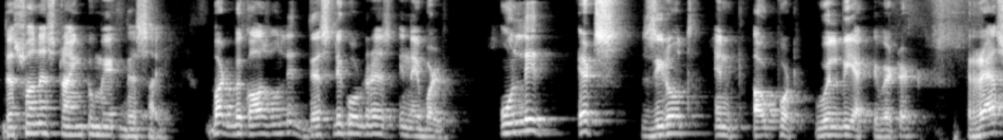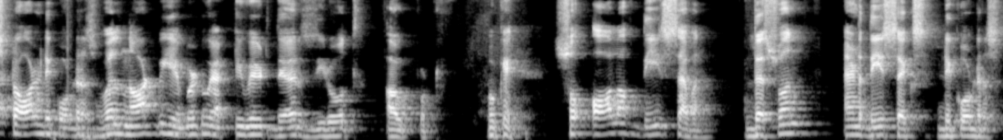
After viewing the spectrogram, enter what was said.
This one is trying to make this high. But because only this decoder is enabled, only its zeroth output will be activated. Rest all decoders will not be able to activate their zeroth output. Okay. So all of these seven, this one and these six decoders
